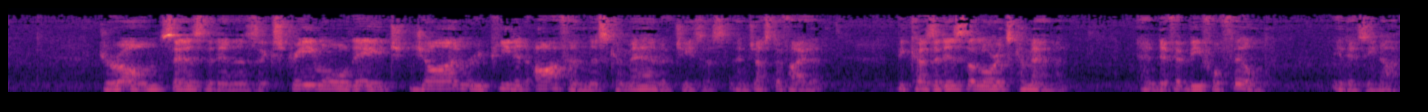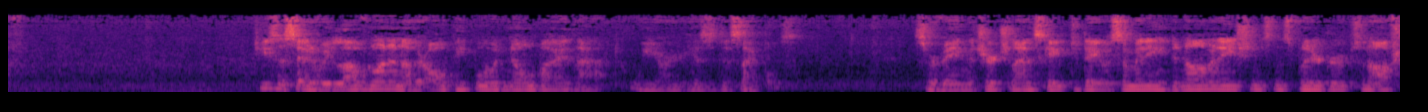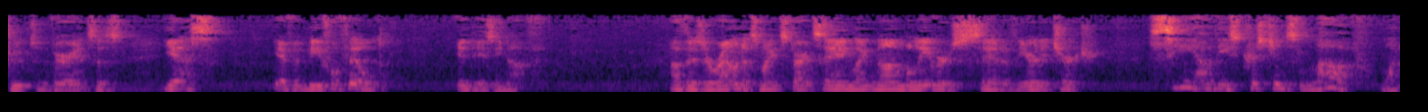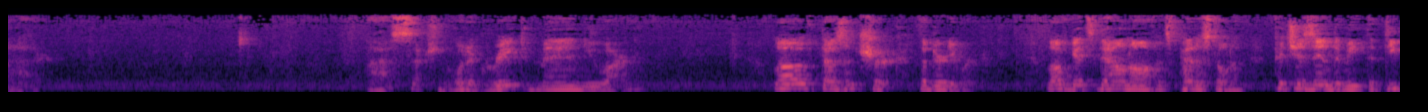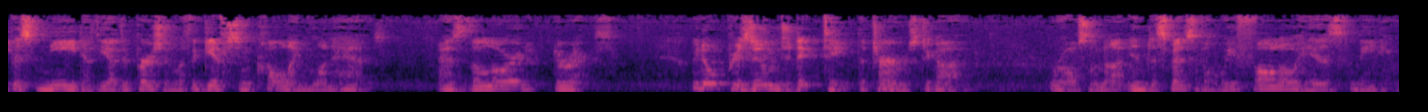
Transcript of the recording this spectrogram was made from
Jerome says that in his extreme old age, John repeated often this command of Jesus and justified it because it is the Lord's commandment, and if it be fulfilled, it is enough. Jesus said if we loved one another, all people would know by that we are his disciples. Surveying the church landscape today with so many denominations and splinter groups and offshoots and variances, yes, if it be fulfilled, it is enough. Others around us might start saying, like non believers said of the early church, see how these Christians love one another. Last section. What a great man you are. Love doesn't shirk the dirty work. Love gets down off its pedestal and pitches in to meet the deepest need of the other person with the gifts and calling one has as the Lord directs. We don't presume to dictate the terms to God. We're also not indispensable. We follow His leading.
